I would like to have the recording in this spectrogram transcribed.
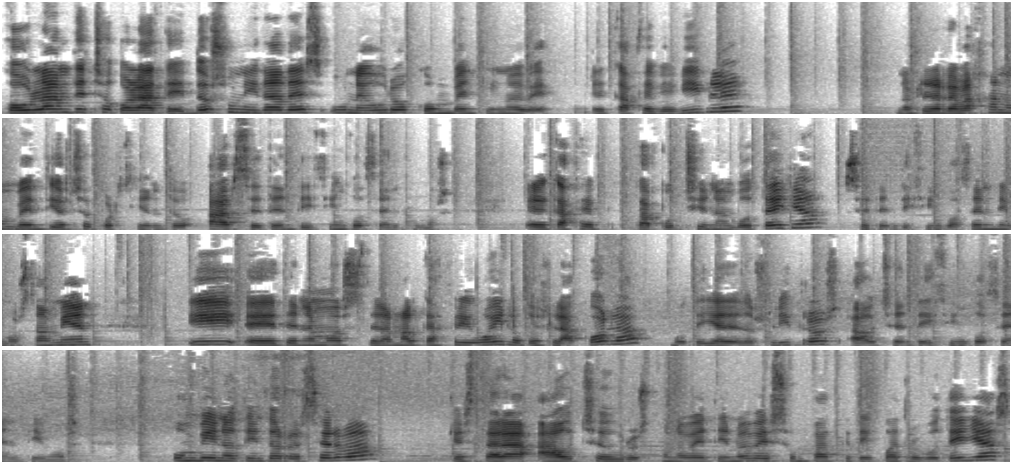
Coulant de chocolate, 2 unidades, 1 euro con 29. El café bebible nos le rebajan un 28% a 75 céntimos el café cappuccino en botella, 75 céntimos también. Y eh, tenemos de la marca Freeway lo que es la cola, botella de 2 litros a 85 céntimos. Un vino tinto reserva que estará a 8,99 euros, es un pack de 4 botellas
